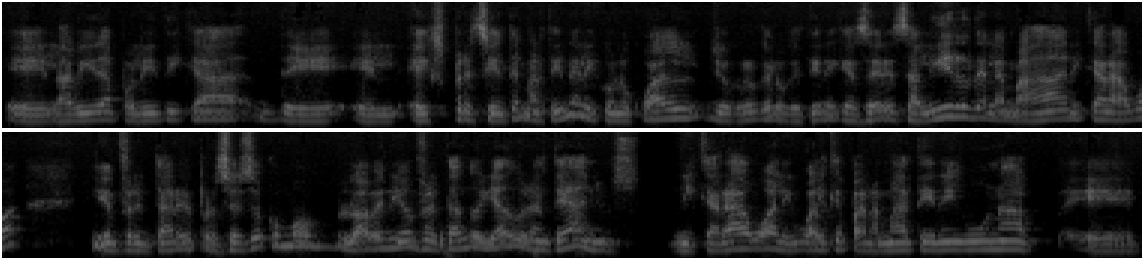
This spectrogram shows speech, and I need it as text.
eh, la vida política del expresidente Martinelli, con lo cual yo creo que lo que tiene que hacer es salir de la embajada de Nicaragua y enfrentar el proceso como lo ha venido enfrentando ya durante años. Nicaragua, al igual que Panamá, tienen una, eh,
